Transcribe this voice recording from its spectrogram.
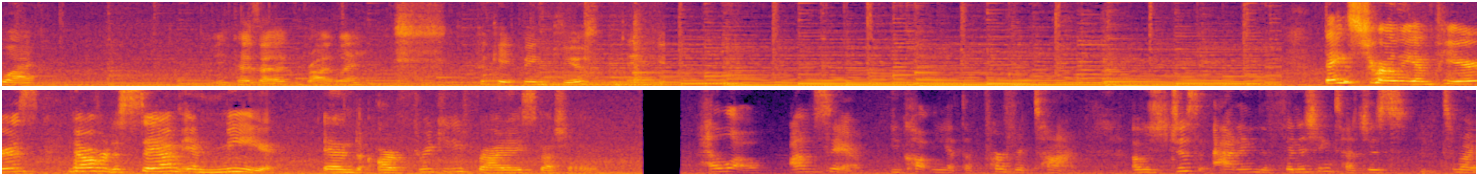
Why? Because I like Broadway. Okay, thank you. Thank you. Thanks, Charlie and peers. Now over to Sam and me and our Freaky Friday special. Hello, I'm Sam. You caught me at the perfect time. I was just adding the finishing touches to my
